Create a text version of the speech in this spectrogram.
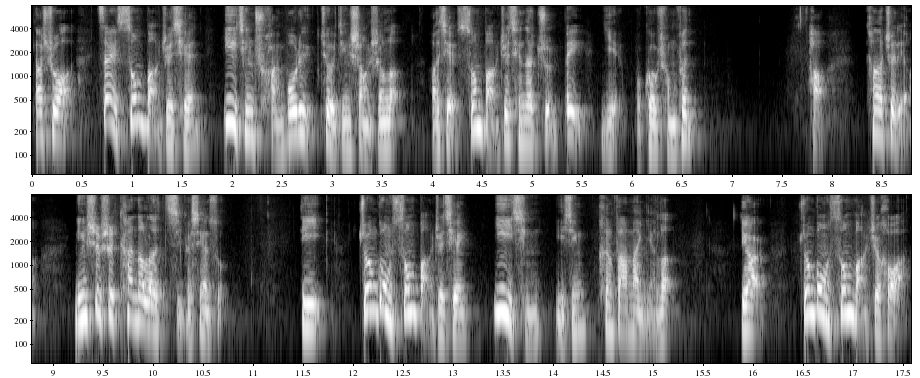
他说，在松绑之前，疫情传播率就已经上升了，而且松绑之前的准备也不够充分。好，看到这里啊，您是不是看到了几个线索？第一，中共松绑之前，疫情已经喷发蔓延了。第二，中共松绑之后啊。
